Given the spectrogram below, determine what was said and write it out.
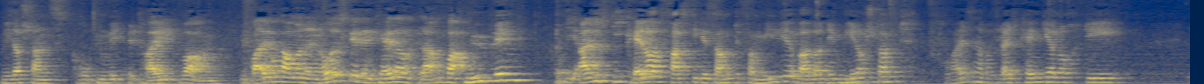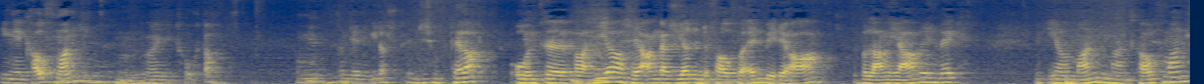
Widerstandsgruppen mit beteiligt waren. In Freiburg haben wir den Holzke, den Keller, Klappenbach, Nübling, die eigentlich die Keller, fast die gesamte Familie war dort im Widerstand. Ich weiß nicht, aber vielleicht kennt ihr noch die Inge Kaufmann, die Tochter von, von den widerständischen Keller. Und äh, war hier sehr engagiert in der VVN, BDA, über lange Jahre hinweg mit ihrem Mann, dem Hans Kaufmann.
